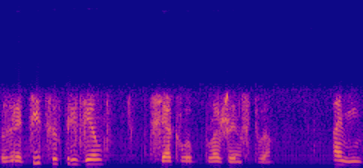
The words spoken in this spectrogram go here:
возвратится в предел всякого блаженства. Аминь.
